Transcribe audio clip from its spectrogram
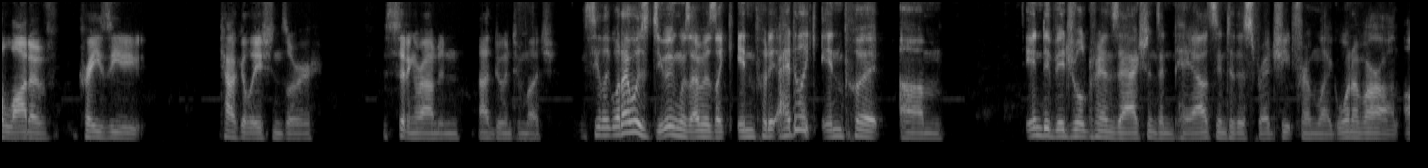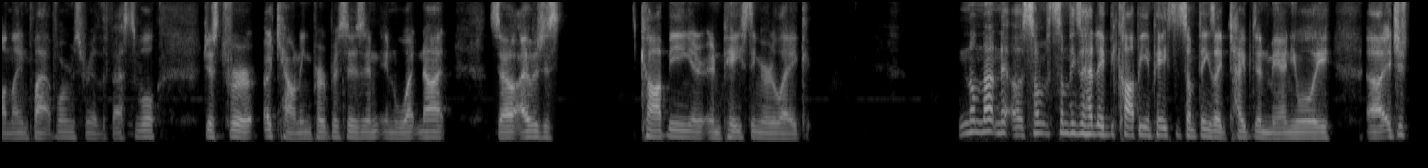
a lot of crazy calculations or sitting around and not doing too much. See, like what I was doing was I was like inputting. I had to like input um individual transactions and payouts into the spreadsheet from like one of our on- online platforms for the festival, just for accounting purposes and and whatnot. So I was just copying and pasting or like no not uh, some some things I had to be copy and pasted some things I typed in manually uh it just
